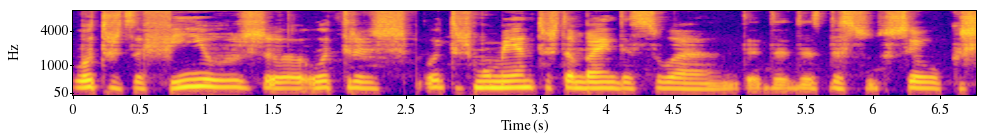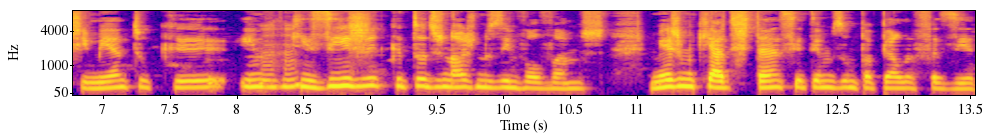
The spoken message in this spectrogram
outros desafios, uh, outros, outros momentos também da sua, de, de, de, do seu crescimento que, uhum. que exige que todos nós nos envolvamos. Mesmo que à distância temos um papel a fazer.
